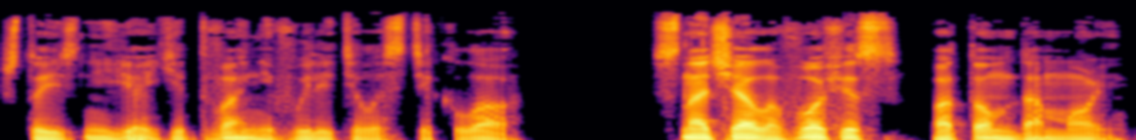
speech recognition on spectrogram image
что из нее едва не вылетело стекло. Сначала в офис, потом домой.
